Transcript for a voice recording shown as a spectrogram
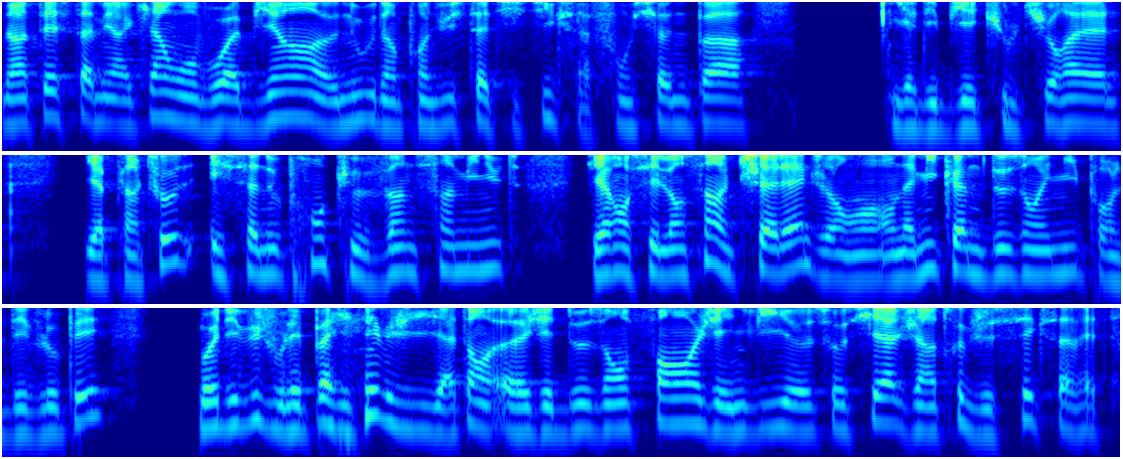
d'un test américain où on voit bien, nous, d'un point de vue statistique, ça fonctionne pas. Il y a des biais culturels, il y a plein de choses, et ça ne prend que 25 minutes. C'est-à-dire, on s'est lancé un challenge, on, a mis quand même deux ans et demi pour le développer. Moi, au début, je voulais pas y aller, mais je dis, attends, euh, j'ai deux enfants, j'ai une vie euh, sociale, j'ai un truc, je sais que ça va être.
